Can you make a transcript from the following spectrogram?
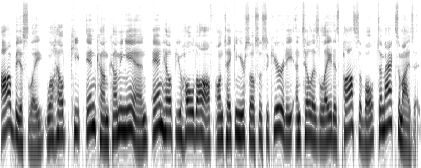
obviously will help keep income coming in and help you hold off on taking your Social Security until as late as possible to maximize it.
